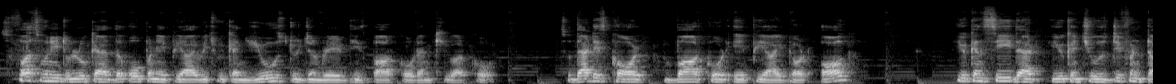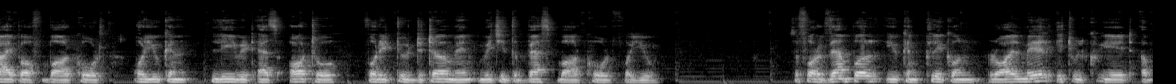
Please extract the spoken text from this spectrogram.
So first we need to look at the open API which we can use to generate these barcode and QR code. So that is called barcodeapi.org. You can see that you can choose different type of barcodes or you can leave it as auto for it to determine which is the best barcode for you. So for example, you can click on Royal Mail, it will create a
